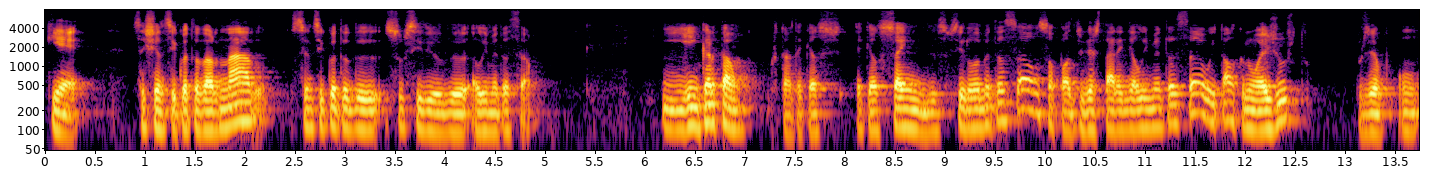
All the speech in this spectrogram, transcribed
que é 650 de ordenado, 150 de subsídio de alimentação. E em cartão. Portanto, aqueles, aqueles 100 de subsídio de alimentação só podes gastar em alimentação e tal, que não é justo. Por exemplo, um,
